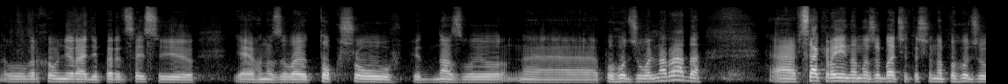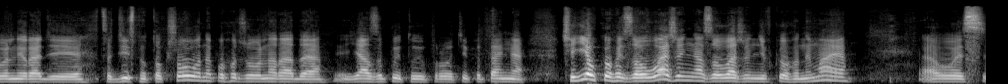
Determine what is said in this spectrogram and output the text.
у Верховній Раді перед сесією, я його називаю ток-шоу під назвою е, Погоджувальна рада. Е, Вся країна може бачити, що на погоджувальній раді це дійсно ток-шоу, а не погоджувальна рада. Я запитую про ті питання, чи є в когось зауваження, зауважень ні в кого немає. Ось,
